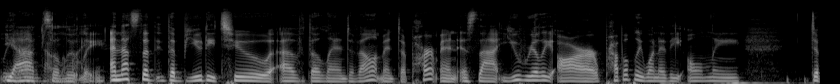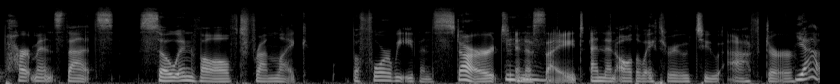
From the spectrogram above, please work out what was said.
yeah, absolutely. And that's the the beauty too of the land development department is that you really are probably one of the only departments that's so involved from like before we even start mm-hmm. in a mm-hmm. site and then all the way through to after yeah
